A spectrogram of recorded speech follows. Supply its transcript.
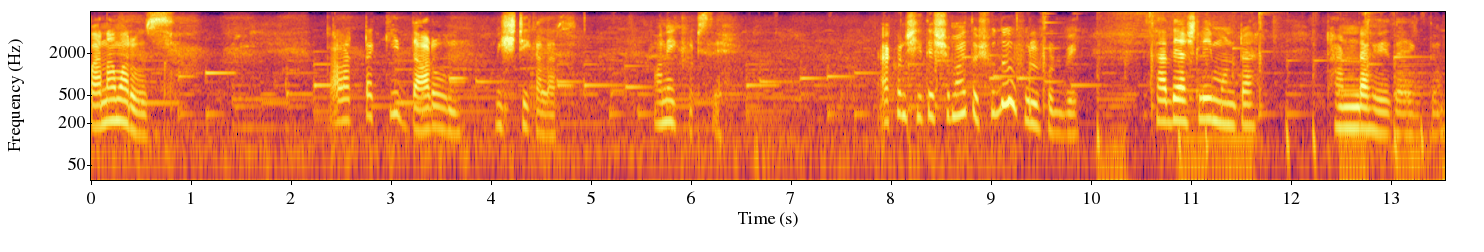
পানামা রোজ। কালারটা কি দারুণ, মিষ্টি কালার। অনেক ফুটছে। এখন শীতের সময় তো শুধু ফুল ফুটবে। ছাদে আসলেই মনটা ঠান্ডা হয়ে যায় একদম।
